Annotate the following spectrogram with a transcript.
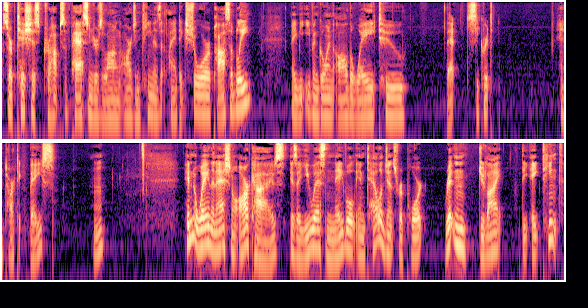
surreptitious drops of passengers along Argentina's Atlantic shore, possibly, maybe even going all the way to that secret Antarctic base. Hmm? Hidden away in the National Archives is a U.S. Naval Intelligence Report written July the 18th,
